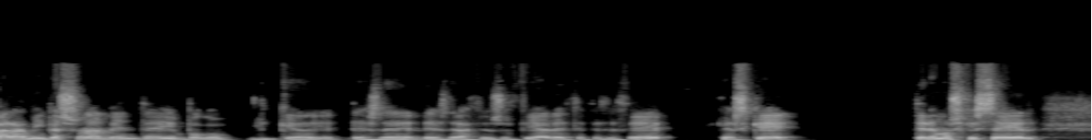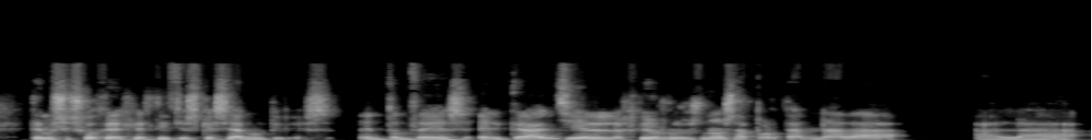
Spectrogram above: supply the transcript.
para mí personalmente, y un poco desde, desde la filosofía de CCCC, que es que tenemos que ser, tenemos que escoger ejercicios que sean útiles. Entonces, el crunch y el- los giros rusos no nos aportan nada a, la-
